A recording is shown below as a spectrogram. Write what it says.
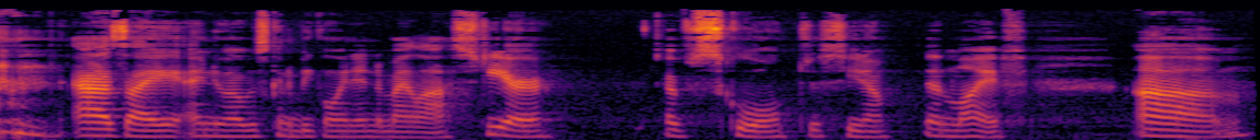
as I, I knew I was going to be going into my last year of school, just, you know, in life, um,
